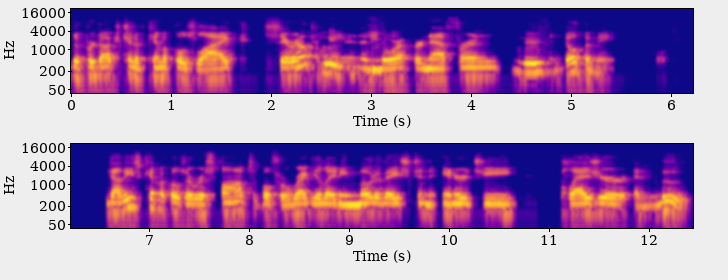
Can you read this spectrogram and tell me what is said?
the production of chemicals like serotonin Dopamine. and norepinephrine Mhm. and dopamine. Now, these chemicals are responsible for regulating motivation, energy, pleasure, and mood.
